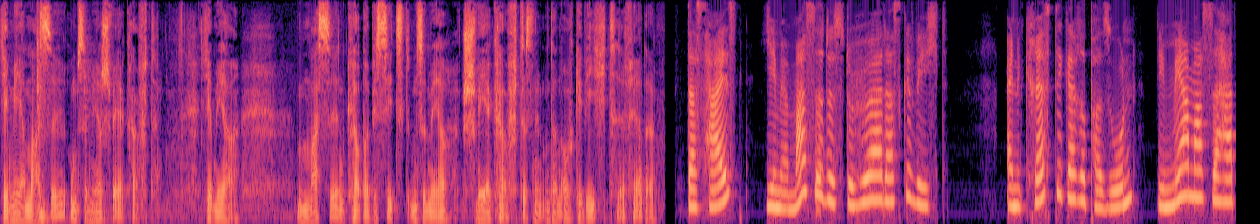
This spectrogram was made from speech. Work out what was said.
Je mehr Masse, umso mehr Schwerkraft. Je mehr Masse ein Körper besitzt, umso mehr Schwerkraft, das nennt man dann auch Gewicht, erfährt er. Das heißt, je mehr Masse, desto höher das Gewicht. Eine kräftigere Person, die mehr Masse hat,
